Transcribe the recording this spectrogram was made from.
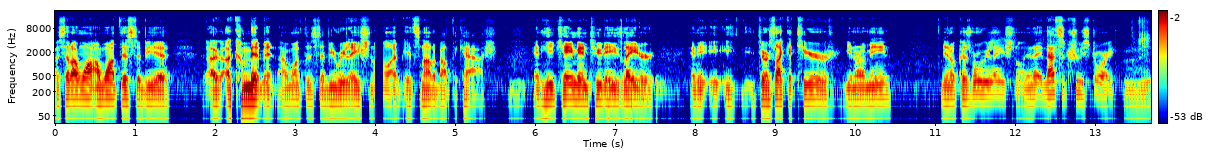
I said, I want, I want this to be a, a, a commitment. I want this to be relational. I, it's not about the cash. Mm-hmm. And he came in two days later, and he, he, he- there's like a tear. You know what I mean? You know, because we're relational, and that- that's a true story. Mm-hmm.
